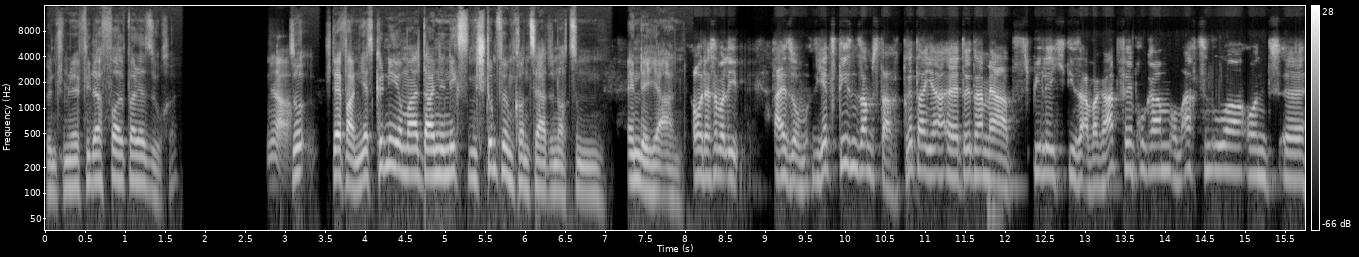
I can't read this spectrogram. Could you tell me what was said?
Wünschen wir dir viel Erfolg bei der Suche. Ja. So, Stefan, jetzt kündige mal deine nächsten Stummfilmkonzerte noch zum Ende hier an. Oh, das ist aber lieb. Also, jetzt diesen Samstag, 3. Ja, äh, 3. März, spiele ich diese Avantgarde-Filmprogramm um 18 Uhr und äh,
